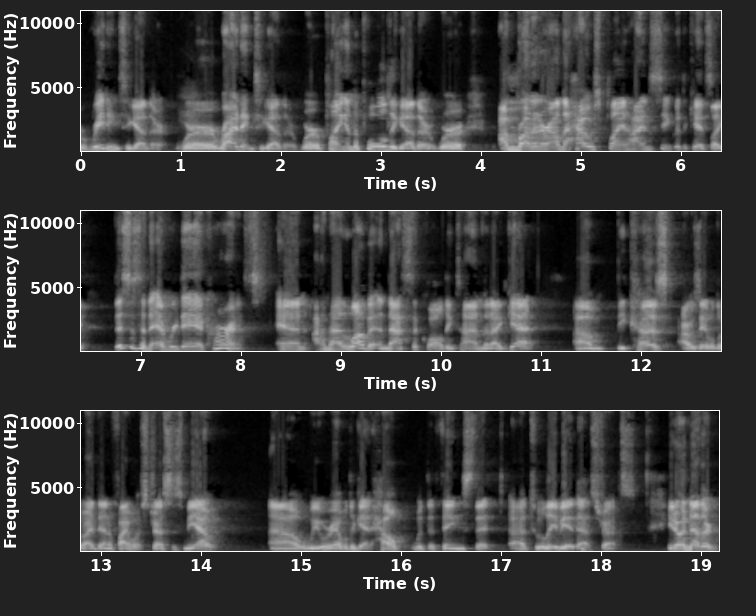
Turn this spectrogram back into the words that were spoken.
we're reading together. Yeah. we're writing together. We're playing in the pool together. We're i'm running around the house playing hide and seek with the kids. Like this is an everyday occurrence. And and i love it. And that's the quality time that i get um, because i was able to identify what stresses me out. Uh, we were able to get help with the things that uh, to alleviate that stress. You know, another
